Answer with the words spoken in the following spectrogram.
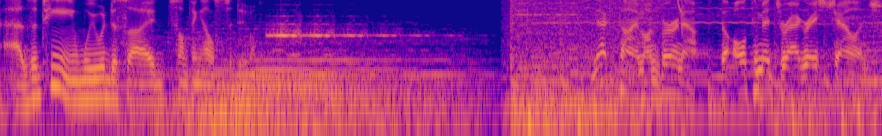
as a team, we would decide something else to do. Next time on Burnout, the Ultimate Drag Race Challenge.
